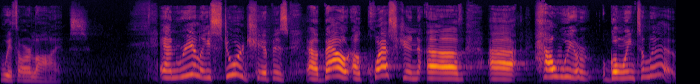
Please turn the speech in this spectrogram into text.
with our lives. And really, stewardship is about a question of uh, how we are going to live.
